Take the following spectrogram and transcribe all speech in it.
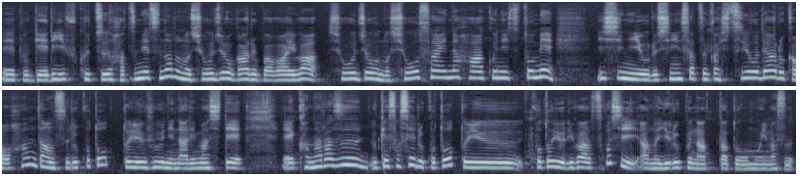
えーと、下痢腹痛発熱などの症状がある場合は症状の詳細な把握に努め医師による診察が必要であるかを判断することというふうになりまして、えー、必ず受けさせることということよりは少しあの緩くなったと思います。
